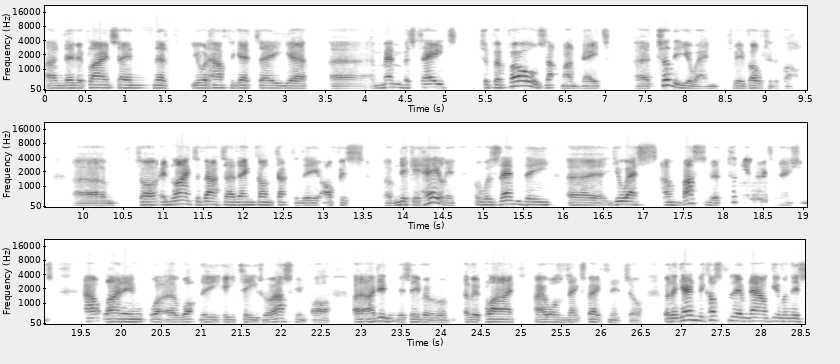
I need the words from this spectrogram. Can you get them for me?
and they replied saying that you would have to get a, uh, uh, a member state to propose that mandate uh, to the UN to be voted upon. Um, so, in light of that, I then contacted the office of Nikki Haley, who was then the US uh, ambassador to the United Nations, outlining what, uh, what the ETs were asking for. I, I didn't receive a, a, reply. I wasn't expecting it to. But again, because they've now given this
